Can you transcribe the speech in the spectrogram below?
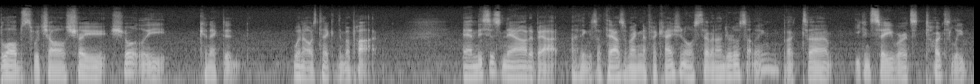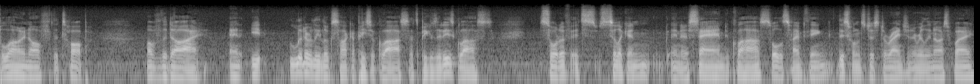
blobs, which I'll show you shortly, connected when I was taking them apart. And this is now at about, I think it's a thousand magnification or 700 or something, but uh, you can see where it's totally blown off the top of the die, and it literally looks like a piece of glass. That's because it is glass, sort of. It's silicon and a sand, glass, all the same thing. This one's just arranged in a really nice way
